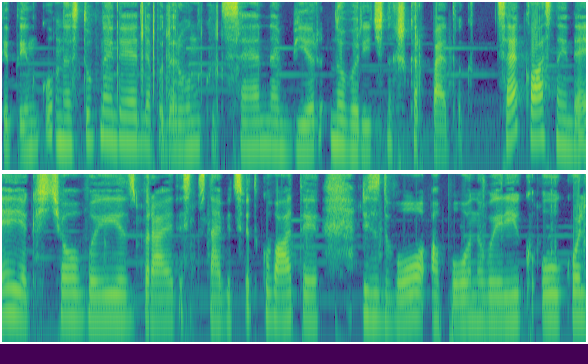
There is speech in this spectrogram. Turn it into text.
клітинку. Наступна ідея для подарунку це набір новорічних шкарпеток. Це класна ідея, якщо ви збираєтесь не знаю, відсвяткувати Різдво або Новий рік у колі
